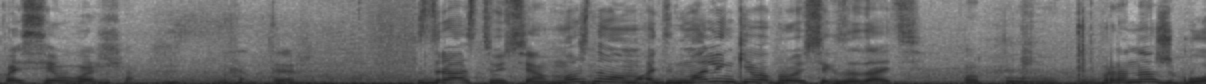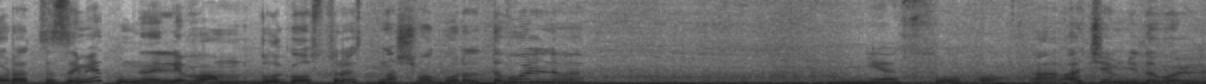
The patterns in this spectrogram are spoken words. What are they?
Спасибо большое. Тоже. Здравствуйте. Можно вам один маленький вопросик задать? По поводу. Про наш город. Заметно ли вам благоустройство нашего города? Довольны вы? Не особо. А, а чем недовольны?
